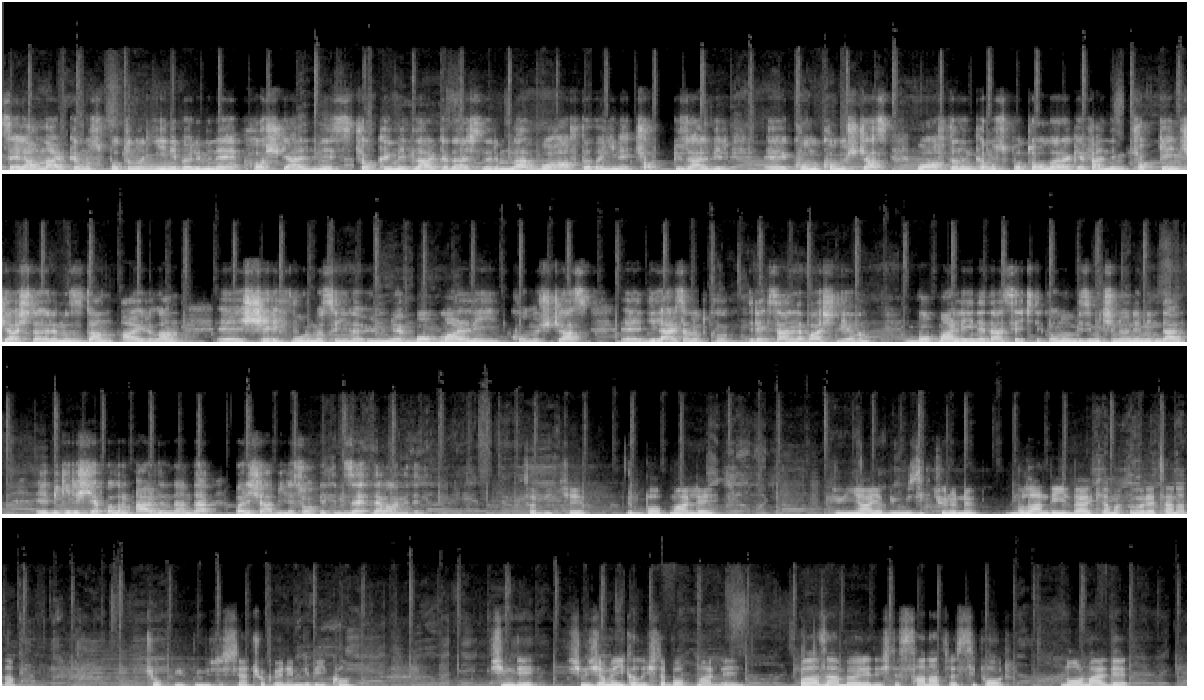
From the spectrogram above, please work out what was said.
Selamlar, Kamu Spotu'nun yeni bölümüne hoş geldiniz. Çok kıymetli arkadaşlarımla bu hafta da yine çok güzel bir e, konu konuşacağız. Bu haftanın Kamu Spotu olarak efendim çok genç yaşta aramızdan ayrılan e, şerif vurmasıyla ünlü Bob Marley'i konuşacağız. E, dilersen Utku direkt seninle başlayalım. Bob Marley'i neden seçtik? Onun bizim için öneminden e, bir giriş yapalım. Ardından da Barış abiyle sohbetimize devam edelim. Tabii ki Bob Marley dünyaya bir müzik türünü bulan değil belki ama öğreten adam. Çok büyük bir müzisyen, çok önemli bir ikon. Şimdi şimdi Jamaikalı işte Bob Marley. Bazen böyledir işte sanat ve spor normalde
